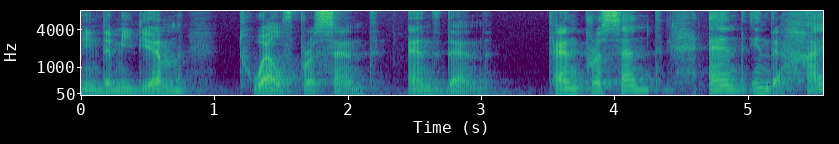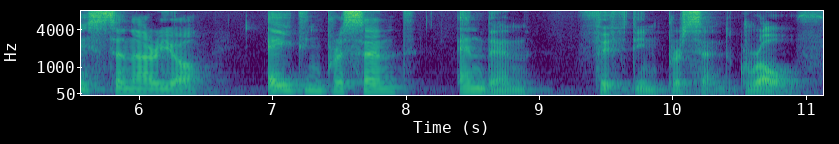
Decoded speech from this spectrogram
In the medium, 12% and then 10%. And in the high scenario, 18% and then 15% growth.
